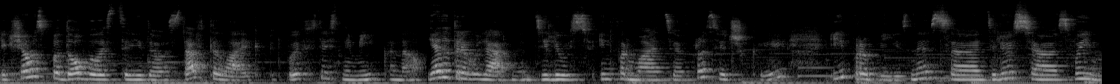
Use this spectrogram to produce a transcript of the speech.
Якщо вам сподобалось це відео, ставте лайк, підписуйтесь на мій канал. Я тут регулярно ділюсь інформацією про свічки і про бізнес, е, ділюся своїм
